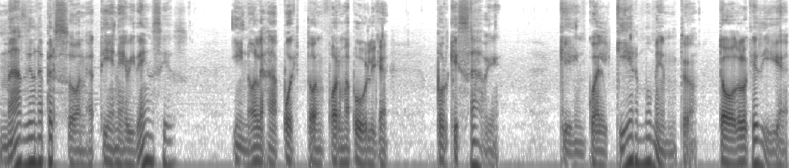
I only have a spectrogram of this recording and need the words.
más de una persona tiene evidencias y no las ha puesto en forma pública porque sabe que en cualquier momento todo lo que diga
